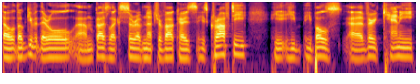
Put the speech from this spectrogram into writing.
they'll they'll give it their all. Um, guys like Saurabh Netravalkar, he's, he's crafty. He he he bowls uh, very canny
